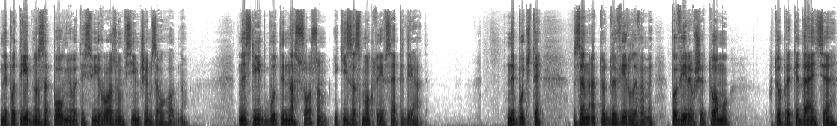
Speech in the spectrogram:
Не потрібно заповнювати свій розум всім чим завгодно. Не слід бути насосом, який засмоктує все підряд. Не будьте занадто довірливими, повіривши тому, хто прикидається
